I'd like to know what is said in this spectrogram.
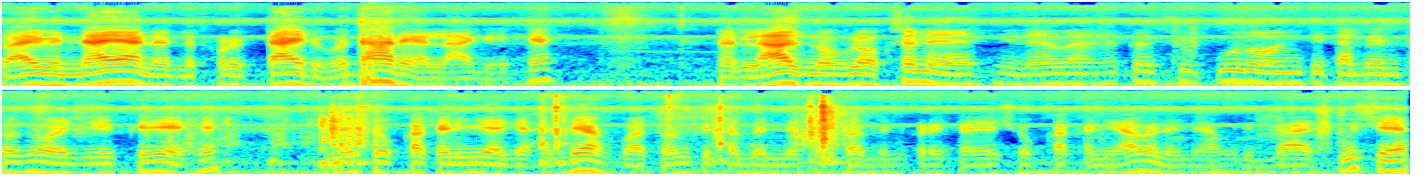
તો આવીને નાયા ને એટલે થોડીક ટાઈટ વધારે લાગે છે. એટલે આજનો બ્લોગ છે ને, એને હવે કશું પૂરો અંકિતાબેન તો જો હજી કરીએ છે. અને અશોક કાકાની વ્યાજ બે હોવા તો અંકિતાબેનને શોકાબેન કરે, કે અહીંયા અશોક આવે ને ત્યાં બધી બહાર પૂછે.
